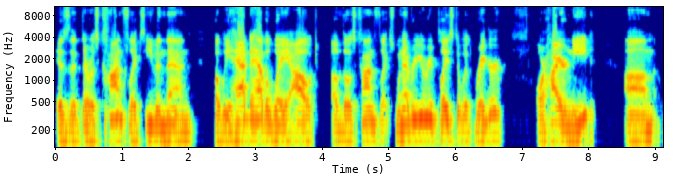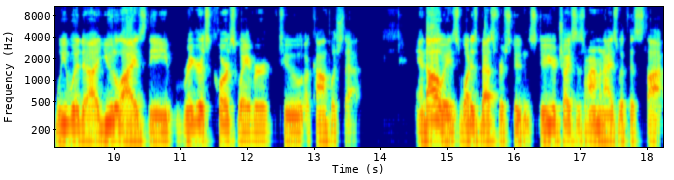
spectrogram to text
is that there was conflicts even then, but we had to have a way out of those conflicts. Whenever you replaced it with rigor or higher need, um, we would uh, utilize the rigorous course waiver to accomplish that. And always, what is best for students? Do your choices harmonize with this thought?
